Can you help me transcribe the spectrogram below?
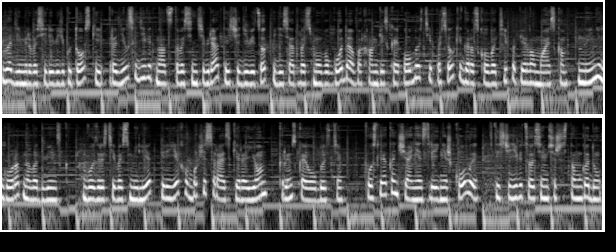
Владимир Васильевич Гутовский родился 19 сентября 1958 года в Архангельской области, поселке городского типа Первомайском, ныне город Новодвинск. В возрасте 8 лет переехал в Бахчисарайский район Крымской области. После окончания средней школы в 1976 году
